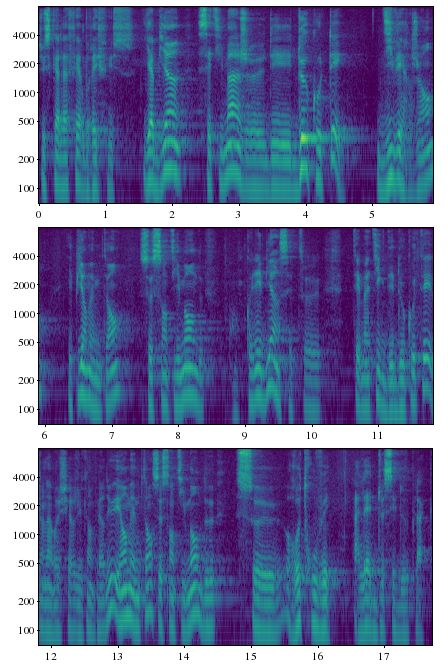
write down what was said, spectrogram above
jusqu'à l'affaire Dreyfus. Il y a bien cette image des deux côtés divergents, et puis en même temps ce sentiment de... On connaît bien cette thématique des deux côtés dans la recherche du temps perdu, et en même temps ce sentiment de se retrouver à l'aide de ces deux plaques.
